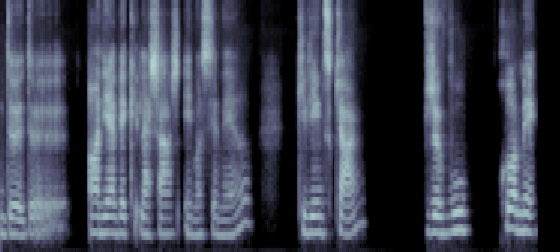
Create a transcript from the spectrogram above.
de, de, en lien avec la charge émotionnelle qui vient du cœur. Je vous promets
